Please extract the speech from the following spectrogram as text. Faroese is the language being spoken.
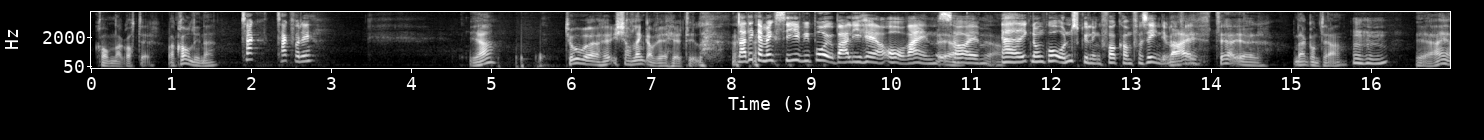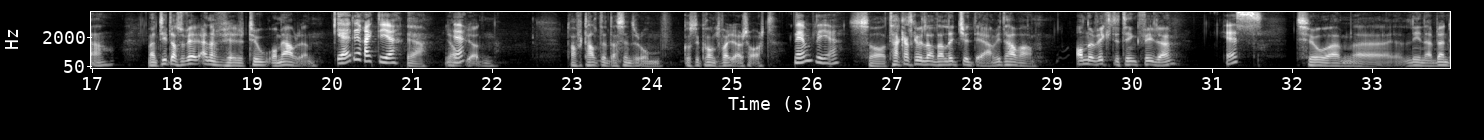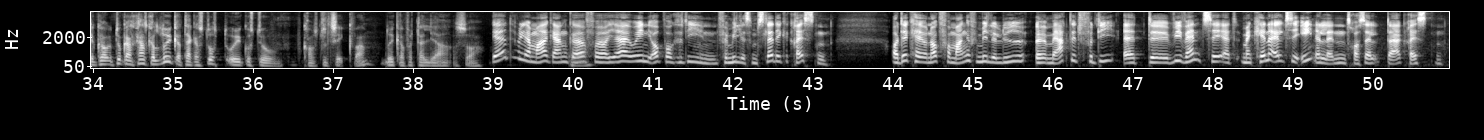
kommet godt til. Velkommen, Line. Takk, takk for det. Ja, du uh, har ikke lenge lenger ved her til. Nei, det kan man ikke si. Vi bor jo bare lige her over vejen, ja, så um, ja. jeg havde ikke noen god undskyldning for å komme for sent i hvert fall. Nei, det er nærkom til. Mm -hmm. Ja, ja. Men titta så er enda for to om åren. Ja, det er riktig, ja. Ja, jo, ja. Bjørn har fortalt det synder om hvordan det kom til å være så. Nemlig, ja. Så takk skal vi lade litt ut det. Vi tar hva. Andre viktige ting fire. Yes. Til um, uh, Lina men Du, du kan kanskje lykke til å stått og hvordan du kom til trikk, va? Du kan fortelle, og så... Ja, det vil jeg meget gerne gøre, ja. for jeg er jo egentlig opvokset i en familie, som slet ikke er kristen. Og det kan jo nok for mange familier lyde øh, mærkeligt, fordi at øh, vi er vant til, at man kender altid en eller anden, trods alt, der er kristen.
